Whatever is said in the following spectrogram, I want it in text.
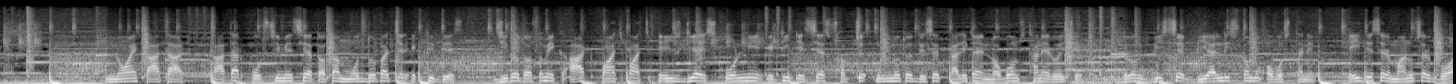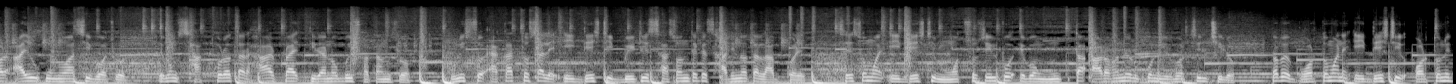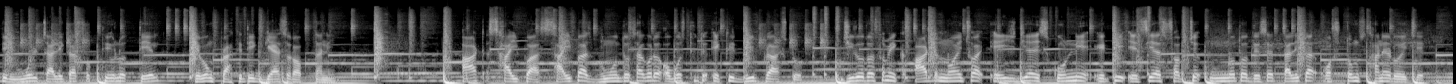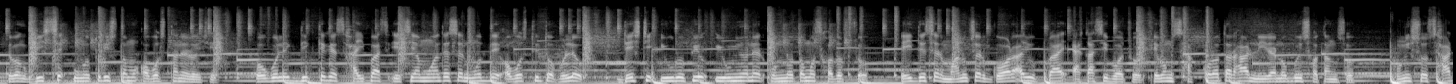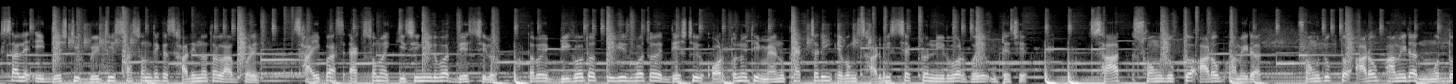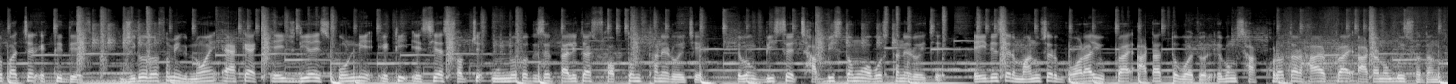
নয় কাতার কাতার, পশ্চিম এশিয়া তথা মধ্যপ্রাচ্যের একটি দেশ। জিরো দশমিক আট পাঁচ পাঁচ এইচডিআই স্কোর নিয়ে এটি এশিয়ার সবচেয়ে উন্নত দেশের তালিকায় নবম স্থানে রয়েছে এবং বিশ্বে বিয়াল্লিশতম অবস্থানে। এই দেশের মানুষের গড় আয়ু উনআশি বছর এবং সাক্ষরতার হার প্রায় তিরানব্বই শতাংশ। উনিশশো একাত্তর সালে এই দেশটি ব্রিটিশ শাসন থেকে স্বাধীনতা লাভ করে। সে সময় এই দেশটি মৎস্যশিল্প এবং মুক্তা আরোহণের উপর নির্ভরশীল ছিল। তবে বর্তমানে এই দেশটির অর্থনীতির মূল চালিকা শক্তি হল তেল এবং প্রাকৃতিক গ্যাস রপ্তানি। আট সাইপাস সাইপাস ভূমধ্যসাগরে অবস্থিত একটি দ্বীপ রাষ্ট্র। জিরো দশমিক আট নয় ছয় এইচডিআই স্কোর নিয়ে এটি এশিয়ার সবচেয়ে উন্নত দেশের তালিকার অষ্টম স্থানে রয়েছে এবং বিশ্বে উনত্রিশতম অবস্থানে রয়েছে। ভৌগোলিক দিক থেকে সাইপাস এশিয়া মহাদেশের মধ্যে অবস্থিত হলেও দেশটি ইউরোপীয় ইউনিয়নের অন্যতম সদস্য। এই দেশের মানুষের গড় আয়ু প্রায় একাশি বছর এবং সাক্ষরতার হার নিরানব্বই শতাংশ। উনিশশো ষাট সালে এই দেশটি ব্রিটিশ শাসন থেকে স্বাধীনতা লাভ করে। সাইপাস একসময় কৃষি নির্ভর দেশ ছিল, তবে বিগত তিরিশ বছরে দেশটির অর্থনীতি, ম্যানুফ্যাকচারিং এবং সার্ভিস সেক্টর নির্ভর হয়ে উঠেছে। সাত সংযুক্ত আরব আমিরাত। সংযুক্ত আরব আমিরাত মধ্যপ্রাচ্যের একটি দেশ। জিরো দশমিক নয় এক এক এইচডিআই স্কোর নিয়ে এটি এশিয়ার সবচেয়ে উন্নত দেশের তালিকায় সপ্তম স্থানে রয়েছে। এবং বিশ্বের ছাব্বিশতম অবস্থানে রয়েছে। এই দেশের মানুষের গড় আয়ু প্রায় আটাত্তর বছর এবং সাক্ষরতার হার প্রায় আটানব্বই শতাংশ।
